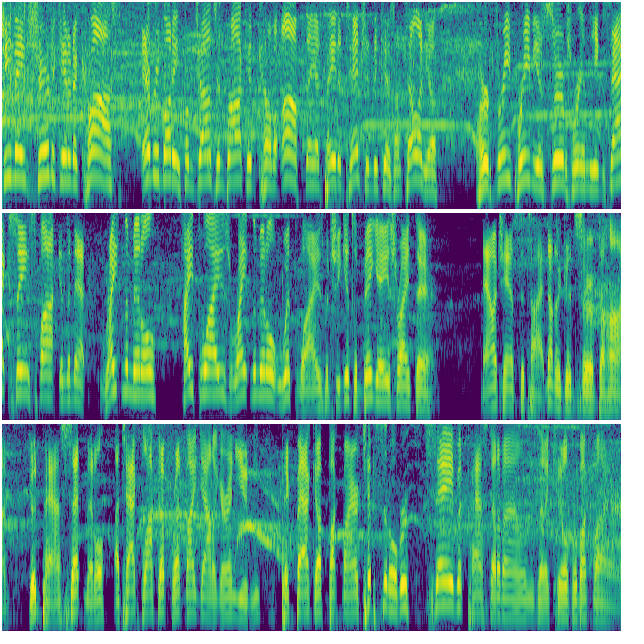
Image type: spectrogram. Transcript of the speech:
She made sure to get it across. Everybody from Johnson Brock had come up. They had paid attention because I'm telling you, her three previous serves were in the exact same spot in the net, right in the middle, height wise, right in the middle, width wise. But she gets a big ace right there. Now a chance to tie. Another good serve to Hahn. Good pass, set middle. Attack blocked up front by Gallagher and Uden. Pick back up. Buckmeyer tips it over. Save it. Passed out of bounds. And a kill for Buckmeyer.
